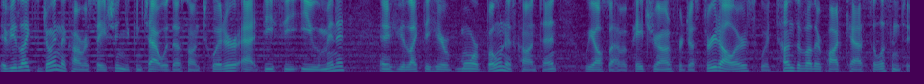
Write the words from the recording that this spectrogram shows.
If you'd like to join the conversation, you can chat with us on Twitter at DCEU Minute. And if you'd like to hear more bonus content, we also have a Patreon for just $3 with tons of other podcasts to listen to.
